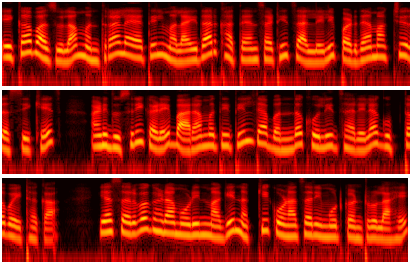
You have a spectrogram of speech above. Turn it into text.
एका बाजूला मंत्रालयातील मलाईदार खात्यांसाठी चाललेली पडद्यामागची रस्सीखेच आणि दुसरीकडे बारामतीतील त्या बंद खोलीत झालेल्या गुप्त बैठका या सर्व घडामोडींमागे नक्की कोणाचा रिमोट कंट्रोल आहे?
